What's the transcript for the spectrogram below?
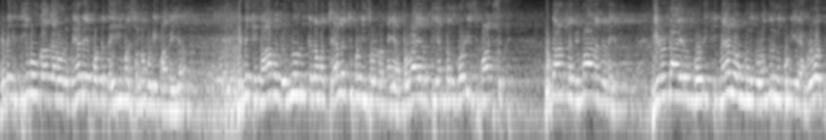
இன்னைக்கு திமுக ஒரு மேடை போட்டு தைரியமா சொல்ல முடியுமாங்க ஐயா? இன்னைக்கு நாம வெள்ளூருக்கு நம்ம சேலஞ்ச் பண்ணி சொல்றோங்க ஐயா. தொள்ளாயிரத்தி எண்பது கோடி ஸ்மார்ட் சிட்டி உடான்ல விமான நிலையம். இரண்டாயிரம் கோடிக்கு மேல உங்களுக்கு வந்திருக்கக்கூடிய ரோடு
